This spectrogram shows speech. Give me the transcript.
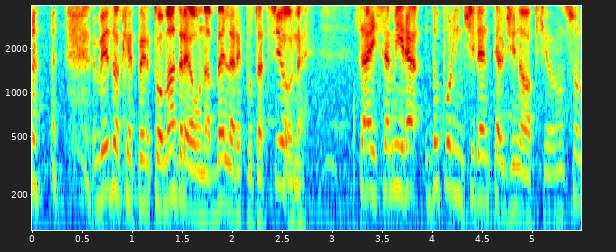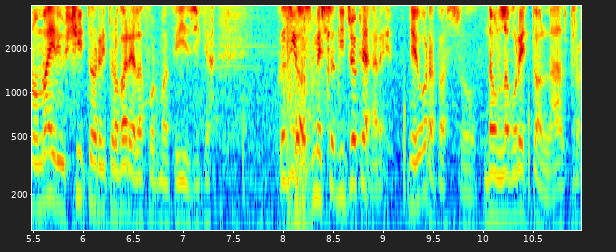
Vedo che per tua madre ho una bella reputazione. Sai, Samira, dopo l'incidente al ginocchio non sono mai riuscito a ritrovare la forma fisica. Così ho smesso di giocare e ora passo da un lavoretto all'altro.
